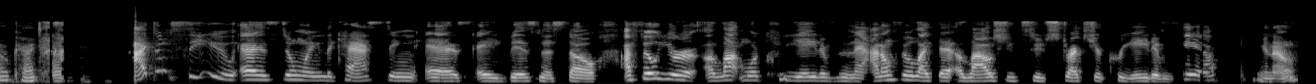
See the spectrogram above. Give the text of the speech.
Okay. Do see you as doing the casting as a business, though. I feel you're a lot more creative than that. I don't feel like that allows you to stretch your creative, Yeah, you know?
